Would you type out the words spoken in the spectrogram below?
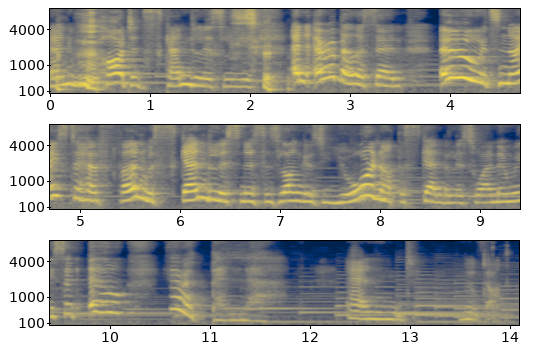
and we parted scandalously. and Arabella said, Oh, it's nice to have fun with scandalousness as long as you're not the scandalous one. And we said, Oh, Arabella. And moved on.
